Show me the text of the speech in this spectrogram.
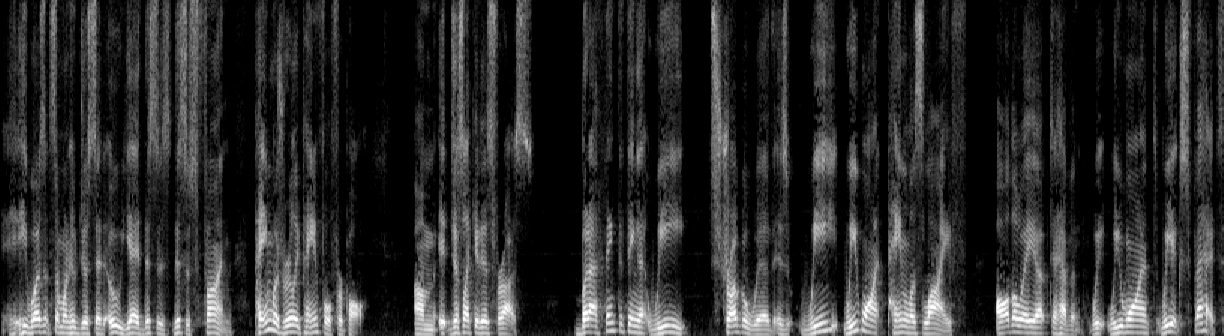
he wasn't someone who just said, "Oh yeah, this is this is fun." Pain was really painful for Paul, um, it just like it is for us. But I think the thing that we struggle with is we we want painless life all the way up to heaven. We we want we expect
